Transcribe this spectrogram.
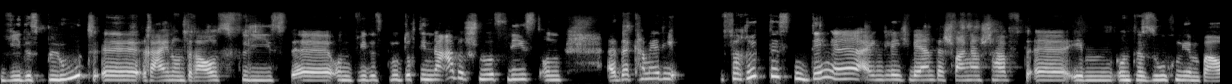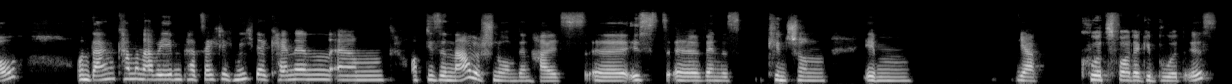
wie das Blut äh, rein und raus fließt äh, und wie das Blut durch die Nabelschnur fließt und äh, da kann man ja die verrücktesten Dinge eigentlich während der Schwangerschaft äh, eben untersuchen im Bauch. Und dann kann man aber eben tatsächlich nicht erkennen, ähm, ob diese Nabelschnur um den Hals äh, ist, äh, wenn das Kind schon eben ja kurz vor der Geburt ist.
